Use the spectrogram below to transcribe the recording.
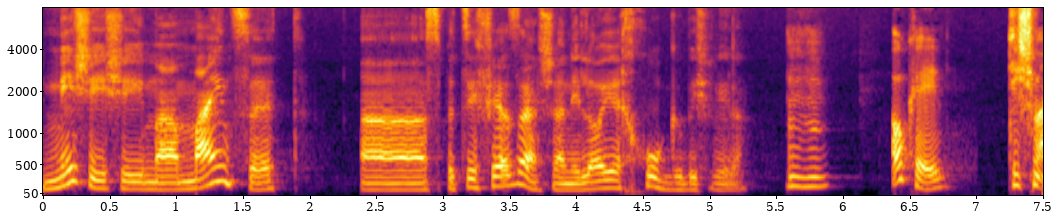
מישהי שהיא מה mindset הספציפי הזה, שאני לא אהיה חוג בשבילה. אוקיי, תשמע,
